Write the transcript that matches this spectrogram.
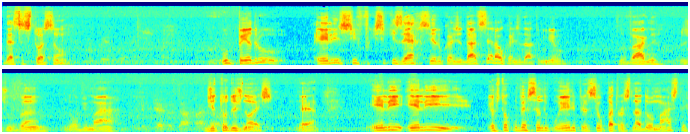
dessa situação. O Pedro, ele, se, se quiser ser o candidato, será o candidato meu, do Wagner, do Gilvan, do Alvimar, de todos nós. É. Ele, ele, eu estou conversando com ele pelo seu patrocinador master,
